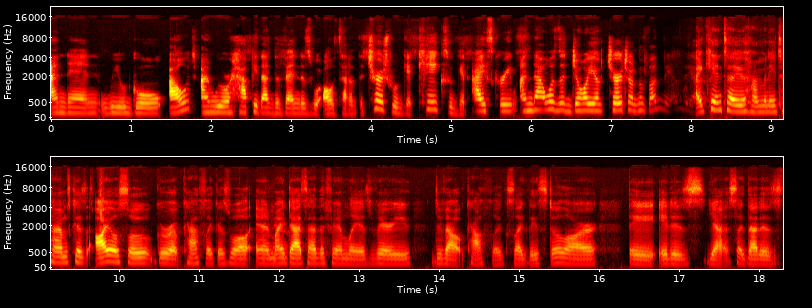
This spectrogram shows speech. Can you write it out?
and then we would go out and we were happy that the vendors were outside of the church we'd get cakes we'd get ice cream and that was the joy of church on a sunday I can't tell you how many times because I also grew up Catholic as well, and my dad's side of the family is very devout Catholics. Like they still are. They it is yes, like that is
